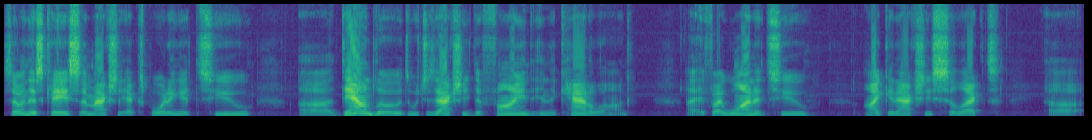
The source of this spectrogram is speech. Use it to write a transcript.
So in this case, I'm actually exporting it to uh, downloads, which is actually defined in the catalog. Uh, if I wanted to, I could actually select, uh,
